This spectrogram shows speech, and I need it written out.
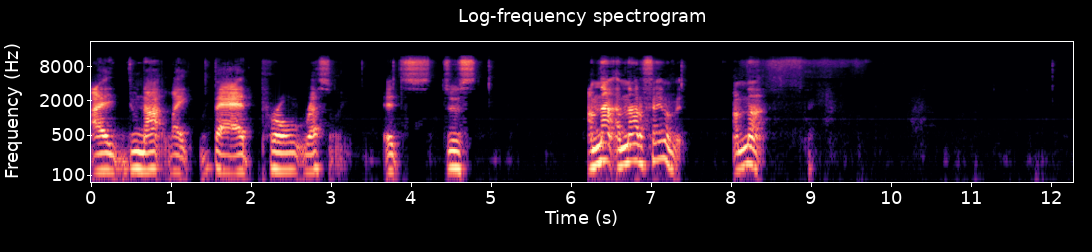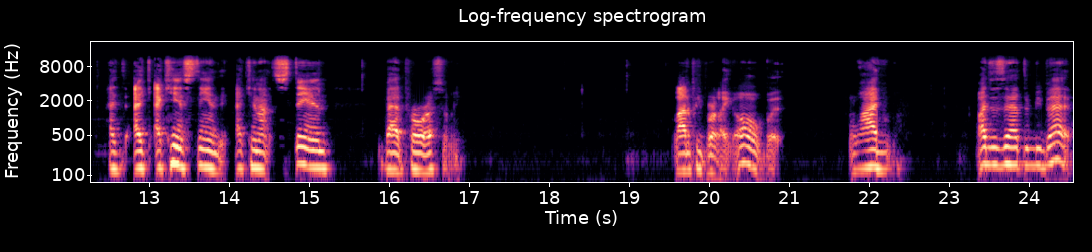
I do not like bad pro wrestling. It's just I'm not I'm not a fan of it. I'm not. I, I, I can't stand it. I cannot stand bad pro wrestling a lot of people are like, oh, but why? Why does it have to be bad?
